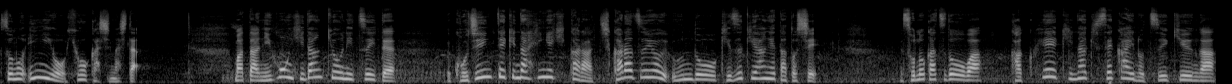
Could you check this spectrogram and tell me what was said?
その意義を評価しました。また日本被団協について個人的な悲劇から力強い運動を築き上げたとしその活動は核兵器なき世界の追求が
